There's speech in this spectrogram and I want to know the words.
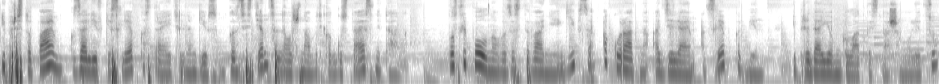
И приступаем к заливке слепка строительным гипсом. Консистенция должна быть как густая сметана. После полного застывания гипса аккуратно отделяем от слепка бинт и придаем гладкость нашему лицу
